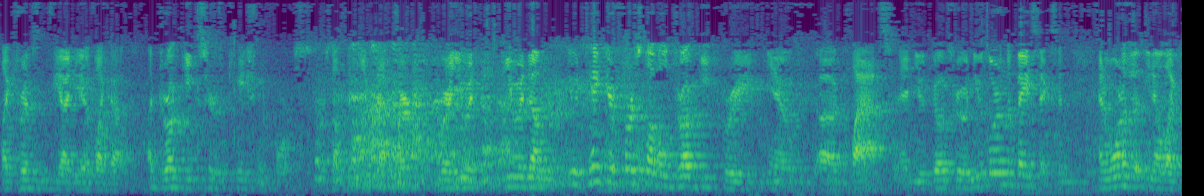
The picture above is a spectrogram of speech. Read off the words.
like, for instance, the idea of like a, a drug geek certification course or something like that, where, where you would, you would, um, you would take your first level drug geekery, you know, uh, class, and you'd go through and you'd learn the basics, and, and one of the, you know, like,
